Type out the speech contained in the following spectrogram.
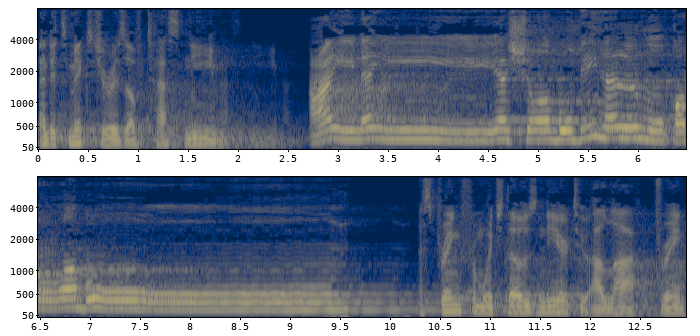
And its mixture is of tasneem, عينا يشرب بها المقربون a spring from which those near to Allah drink.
